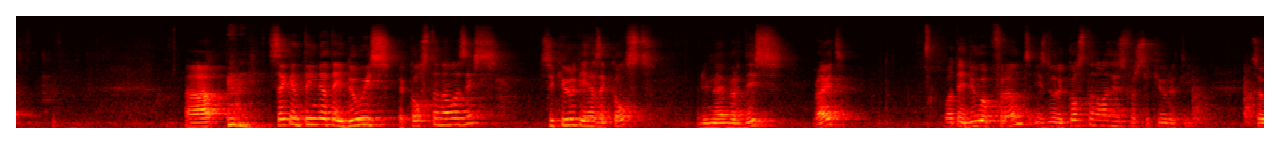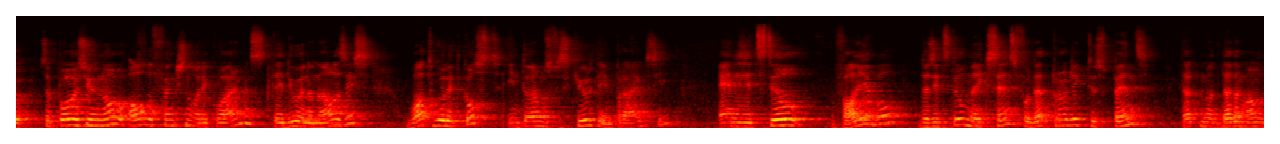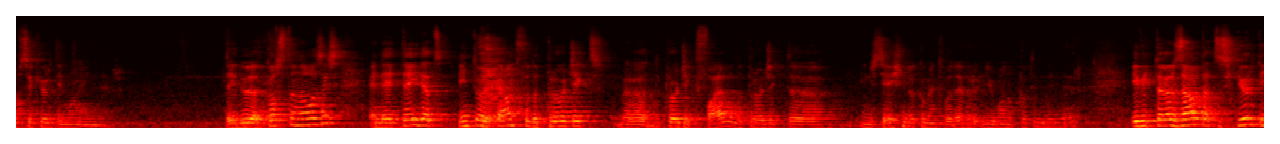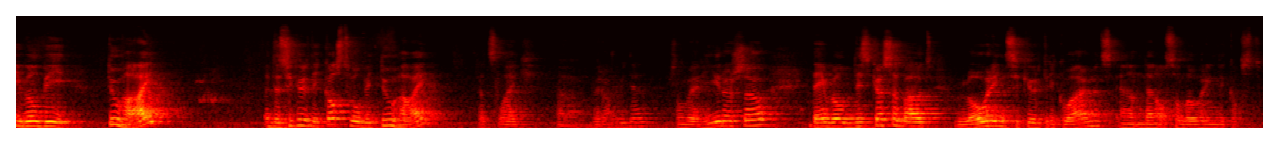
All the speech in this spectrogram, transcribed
Uh, second thing that they do is a cost analysis. Security has a cost. Remember this, right? What they do up front is do the cost analysis for security. So suppose you know all the functional requirements, they do an analysis. What will it cost in terms of security and privacy? And is it still valuable? Does it still make sense for that project to spend that, that amount of security money in there? They do that cost analysis and they take that into account for the project, uh, the project file, the project uh, initiation document, whatever you want to put in there. If it turns out that the security will be too high, the security cost will be too high, that's like, uh, where are we then? Somewhere here or so. They will discuss about lowering the security requirements and then also lowering the cost.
